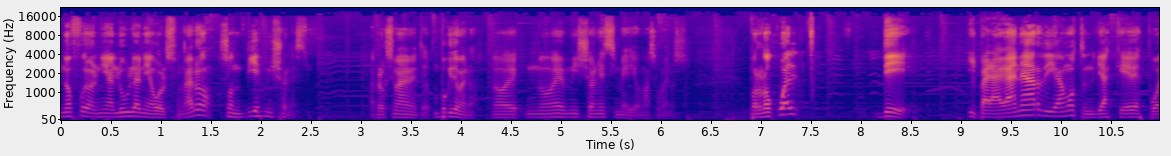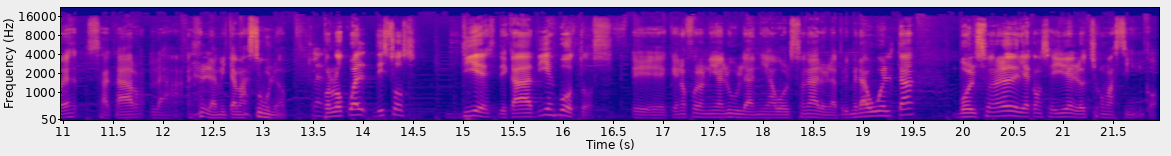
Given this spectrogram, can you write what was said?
no fueron ni a Lula ni a Bolsonaro son 10 millones, aproximadamente, un poquito menos, 9, millones y medio más o menos. Por lo cual, de... Y para ganar, digamos, tendrías que después sacar la, la mitad más uno. Claro. Por lo cual, de esos 10, de cada 10 votos eh, que no fueron ni a Lula ni a Bolsonaro en la primera vuelta, Bolsonaro debería conseguir el 8,5.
